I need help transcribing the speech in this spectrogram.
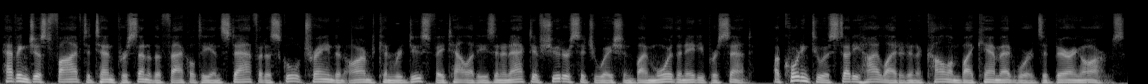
Having just 5 to 10% of the faculty and staff at a school trained and armed can reduce fatalities in an active shooter situation by more than 80%, according to a study highlighted in a column by Cam Edwards at Bearing Arms.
